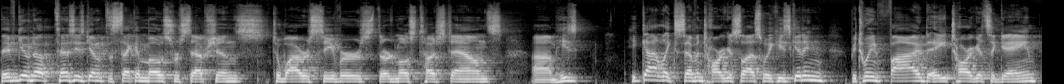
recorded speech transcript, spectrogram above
they've given up, Tennessee's given up the second most receptions to wide receivers, third most touchdowns. Um, he's He got like seven targets last week. He's getting between five to eight targets a game.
